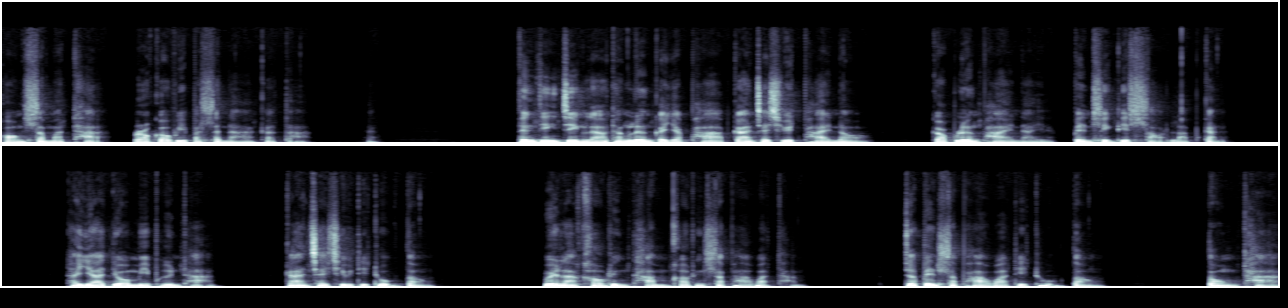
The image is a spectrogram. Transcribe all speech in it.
ของสมถะแล้วก็วิปัสสนาก็ตามนะซึ่งจริงๆ แล้วทั้งเรื่องกายภาพการใช้ชีวิตภายนอก กับเรื่องภายในเป็นสิ่งที่สอดรับกัน ถ้าญาติโยมมีพื้นฐาน การใช้ชีวิตที่ถูกต้อง เวลาเข้าถึงธรรมเข้าถึงสภาวะธรรม จะเป็นสภาวะที่ถูกต้อง ตรงทาง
